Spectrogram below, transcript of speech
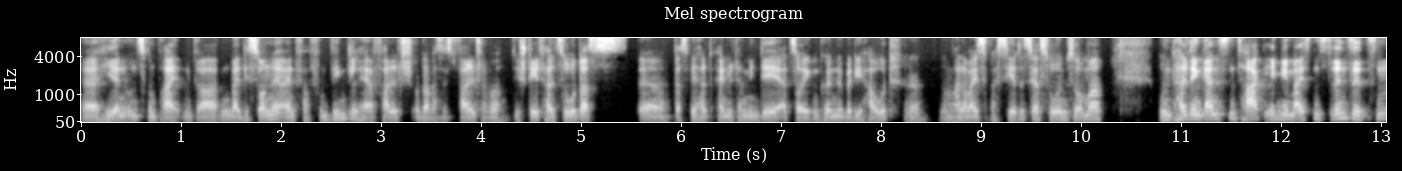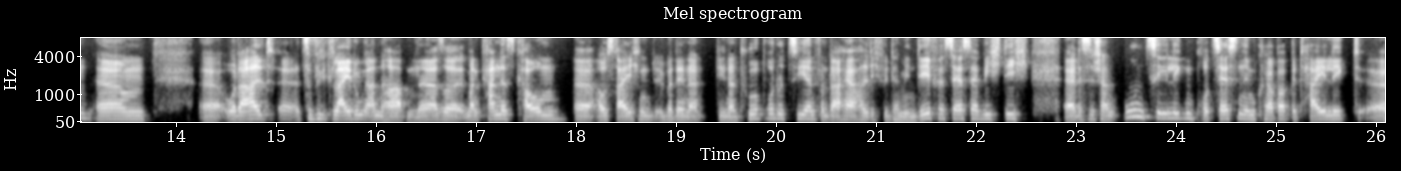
äh, hier in unseren Breitengraden, weil die Sonne einfach vom Winkel her falsch, oder was ist falsch, aber die steht halt so, dass, äh, dass wir halt kein Vitamin D erzeugen können über die Haut. Ne? Normalerweise passiert es ja so im Sommer und halt den ganzen Tag irgendwie meistens drin sitzen ähm, äh, oder halt äh, zu viel Kleidung anhaben. Ne? Also man kann es kaum äh, ausreichend über den, die Natur produzieren. Von daher halte ich Vitamin D für sehr, sehr wichtig. Äh, das ist an unzähligen Prozessen im Körper beteiligt, äh,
